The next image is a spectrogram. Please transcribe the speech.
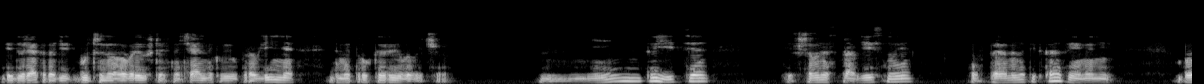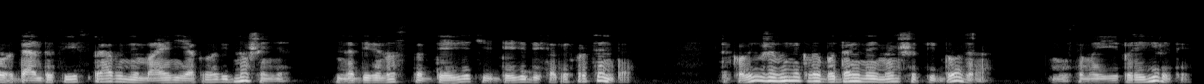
Дідуряка тоді збуджено говорив щось начальникові управління Дмитру Кириловичу. Ні, інтуїція, якщо вона справді існує, впевнено підказує мені. Богдан до цієї справи не має ніякого відношення на 99,9%. Та коли вже виникла бодай найменша підозра, мусимо її перевірити.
